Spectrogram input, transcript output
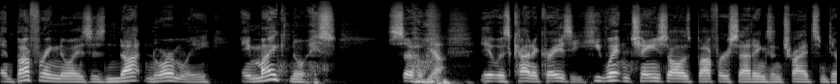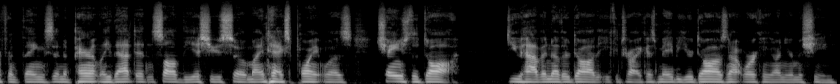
And buffering noise is not normally a mic noise. So Yeah. it was kind of crazy. He went and changed all his buffer settings and tried some different things. And apparently that didn't solve the issue. So my next point was change the DAW. Do you have another DAW that you can try? Because maybe your DAW is not working on your machine.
